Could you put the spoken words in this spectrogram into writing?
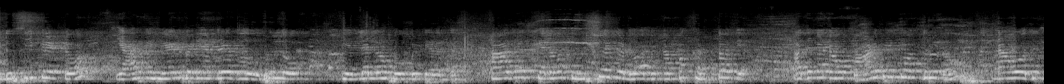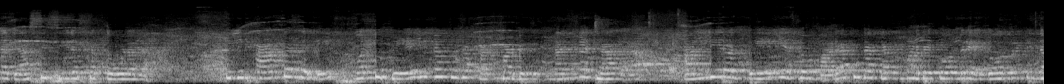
ಇದು ಸೀಕ್ರೆಟು ಯಾರಿಗೂ ಹೇಳಬೇಡಿ ಅಂದರೆ ಅದು ಫುಲ್ಲು ಎಲ್ಲೆಲ್ಲೋ ಹೋಗ್ಬಿಟ್ಟಿರುತ್ತೆ. ಆದರೆ ಕೆಲವೊಂದು ವಿಷಯಗಳು ಅದು ನಮ್ಮ ಕರ್ತವ್ಯ. ಅದನ್ನು ನಾವು ಜಾಸ್ತಿ ಸೀರಿಯಸ್ ಆಗಿ ತಗೊಳ್ಳಲ್ಲ ಇಲ್ಲಿ ಹ್ಯಾಂಬರ್ಗಲ್ಲಿ ಒಂದು ಬೇಲಿನ ಕೂಡ ಕಟ್ ಮಾಡಬೇಕು. ನನ್ನ ಜಾಗ ಅಲ್ಲಿರೋ ಬೇಲಿ ಅಥವಾ ಮರ ಕೂಡ ಕಟ್ ಮಾಡಬೇಕು ಗೌರ್ಮೆಂಟ್ ಇಂದ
